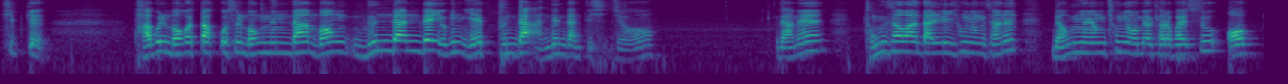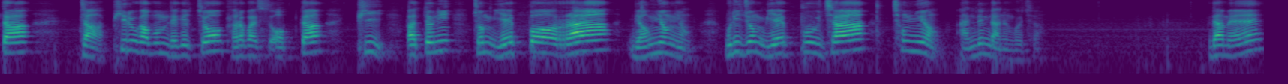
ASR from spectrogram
쉽게. 밥을 먹었다, 꽃을 먹는다, 먹는다인데 여긴 예쁜다, 안 된다는 뜻이죠. 그 다음에 동사와 달리 형용사는 명령형, 청룡어며 결합할 수 없다. 자, P로 가보면 되겠죠? 결합할 수 없다. B. 봤더니 좀 예뻐라. 명령형. 우리 좀 예쁘자. 청유형. 안 된다는 거죠. 그 다음에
